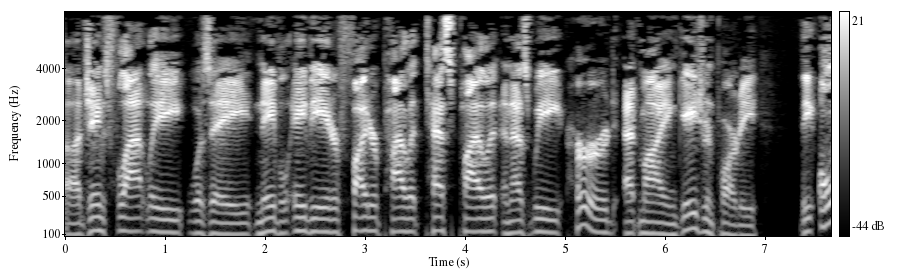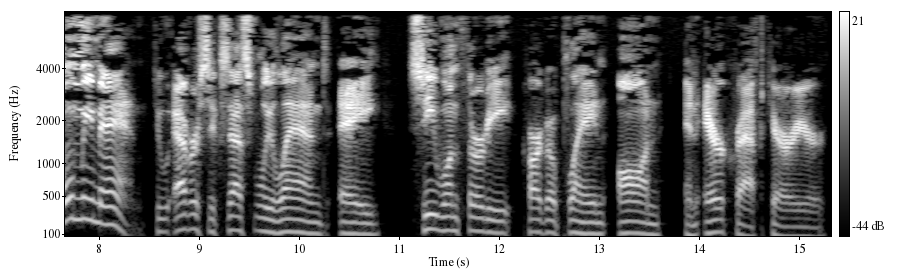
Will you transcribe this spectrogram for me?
Uh, James Flatley was a naval aviator, fighter pilot, test pilot, and as we heard at my engagement party, the only man to ever successfully land a C-130 cargo plane on an aircraft carrier.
